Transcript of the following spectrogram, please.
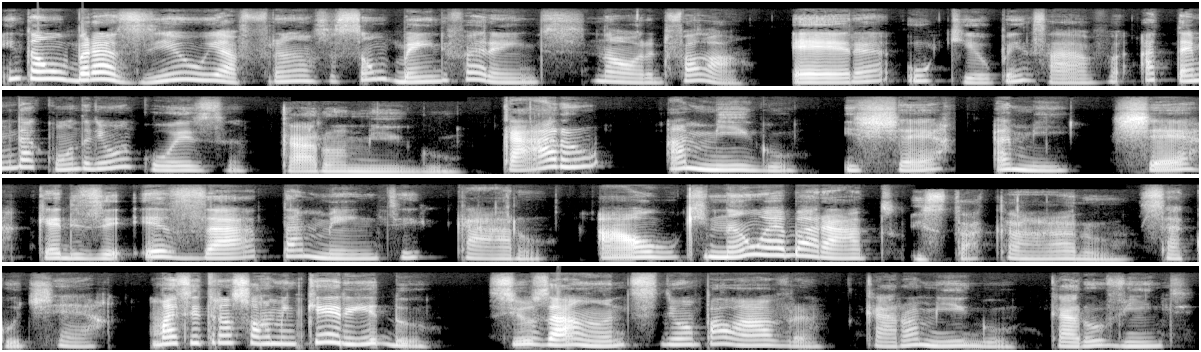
Então, o Brasil e a França são bem diferentes na hora de falar. Era o que eu pensava, até me dar conta de uma coisa. Caro amigo. Caro amigo e cher ami. Cher quer dizer exatamente caro. Algo que não é barato. Está caro. Ça coûte cher. Mas se transforma em querido se usar antes de uma palavra. Caro amigo, caro ouvinte.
